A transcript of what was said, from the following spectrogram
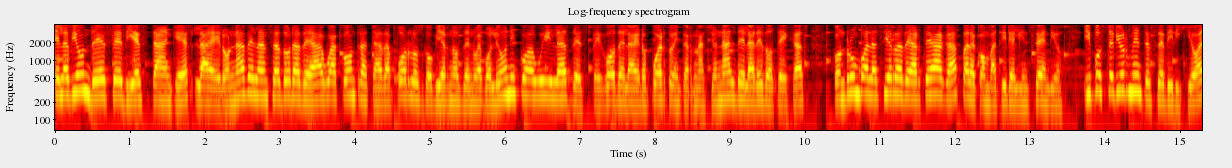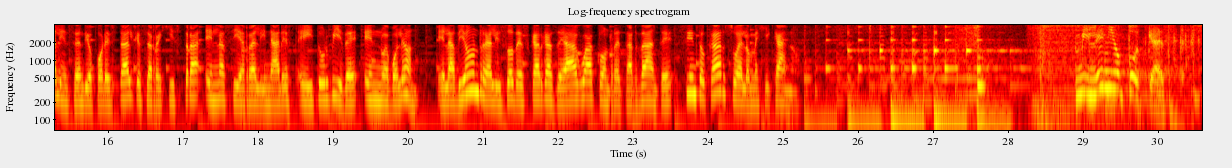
El avión DC-10 Tanker, la aeronave lanzadora de agua contratada por los gobiernos de Nuevo León y Coahuila, despegó del Aeropuerto Internacional de Laredo, Texas, con rumbo a la Sierra de Arteaga para combatir el incendio, y posteriormente se dirigió al incendio forestal que se registra en la Sierra Linares e Iturbide, en Nuevo León. El avión realizó descargas de agua con retardante sin tocar suelo mexicano. Milenio Podcast.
